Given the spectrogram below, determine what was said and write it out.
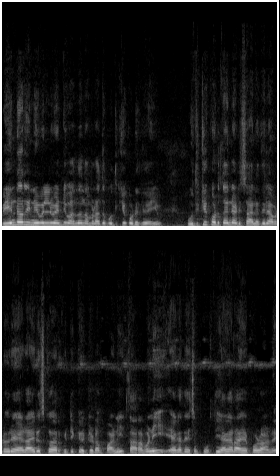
വീണ്ടും റിന്യൂവലിന് വേണ്ടി വന്ന് നമ്മളത് പുതുക്കി കൊടുക്കുകയും പുതുക്കി കൊടുത്തതിന്റെ അടിസ്ഥാനത്തിൽ അവിടെ ഒരു ഏഴായിരം സ്ക്വയർ ഫീറ്റ് കെട്ടിടം പണി തറപണി ഏകദേശം പൂർത്തിയാകാറായപ്പോഴാണ്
